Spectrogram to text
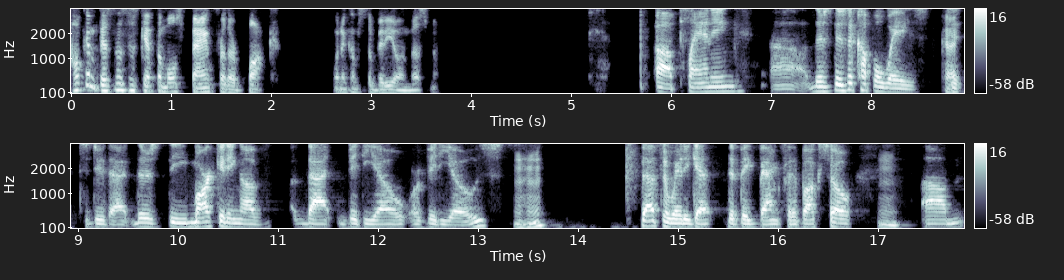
how can businesses get the most bang for their buck when it comes to video investment? uh, planning. Uh, there's there's a couple ways Okay. to, to do that. There's the marketing of that video or videos. Mm-hmm. That's a way to get the big bang for the buck. So, Mm. Um,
